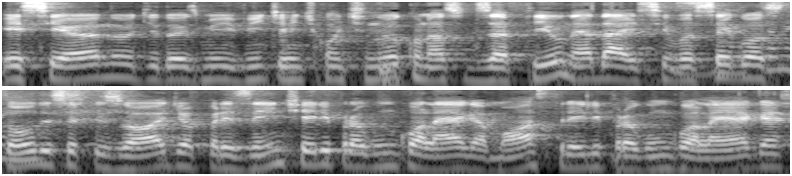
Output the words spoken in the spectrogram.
Esse ano de 2020 a gente continua com o nosso desafio, né, Dai? Se você Exatamente. gostou desse episódio, apresente ele para algum colega, mostre ele para algum colega.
